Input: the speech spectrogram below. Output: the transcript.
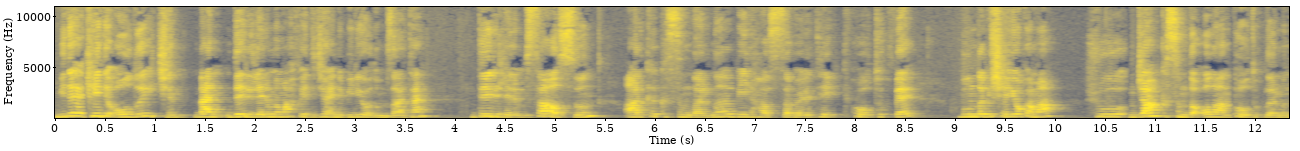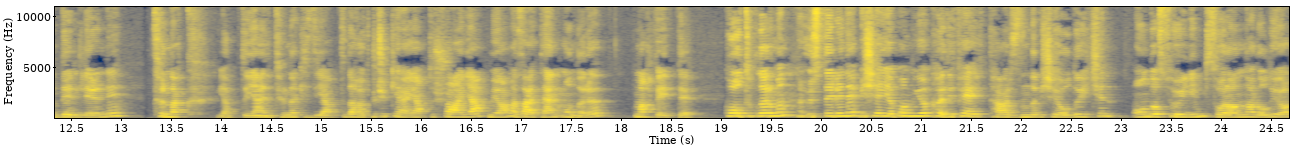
bir de kedi olduğu için ben derilerimi mahvedeceğini biliyordum zaten. Derilerim sağ olsun arka kısımlarını bilhassa böyle tek koltuk ve bunda bir şey yok ama şu cam kısımda olan koltuklarımın derilerini tırnak yaptı. Yani tırnak izi yaptı. Daha küçükken yaptı. Şu an yapmıyor ama zaten onları mahvetti. Koltuklarımın üstlerine bir şey yapamıyor. Kadife tarzında bir şey olduğu için onu da söyleyeyim soranlar oluyor.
